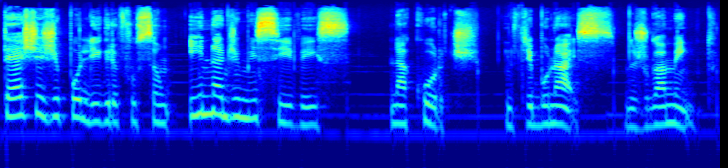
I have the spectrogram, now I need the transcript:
Testes de polígrafo são inadmissíveis na corte, em tribunais, no julgamento.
